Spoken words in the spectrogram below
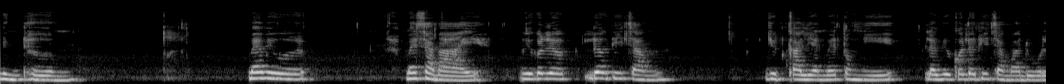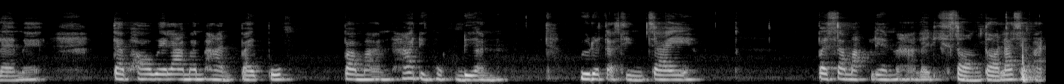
หนึ่งเทอม แม่วิวไม่สบาย วิวก็เลือกเลือกที่จะ หยุดการเรียนไว้ตรงนี้ แล้ววิวก็เลือกที่จะมาดูแลแม่ แต่พอเวลามันผ่านไปปุ๊บ ประมาณห้าถึงหกเดือน วิวเลยตัดสินใจ ไปสมัครเรียนมหาลัยที่สองต่อราชภัฏ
